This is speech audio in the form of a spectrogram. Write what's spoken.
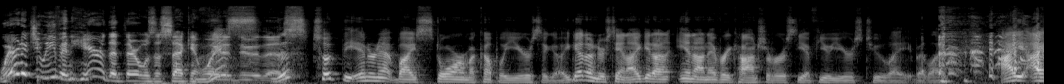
Where did you even hear that there was a second way to do this? This took the internet by storm a couple years ago. You got to understand, I get on, in on every controversy a few years too late. But like, I, I,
